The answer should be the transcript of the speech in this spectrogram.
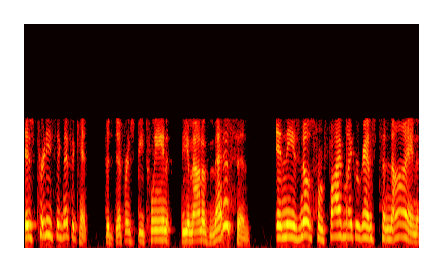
is pretty significant. The difference between the amount of medicine in these notes from five micrograms to nine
